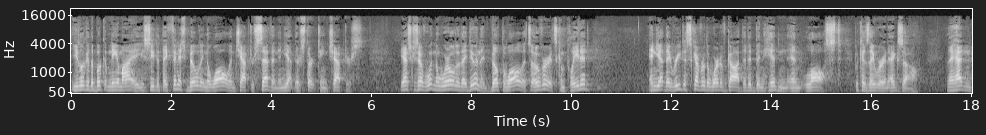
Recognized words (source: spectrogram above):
You look at the book of Nehemiah, you see that they finished building the wall in chapter 7, and yet there's 13 chapters. You ask yourself, what in the world are they doing? They built the wall, it's over, it's completed. And yet they rediscover the Word of God that had been hidden and lost because they were in exile. They hadn't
